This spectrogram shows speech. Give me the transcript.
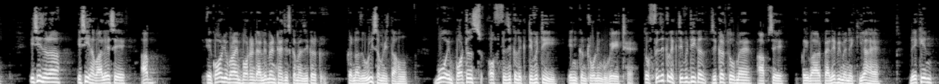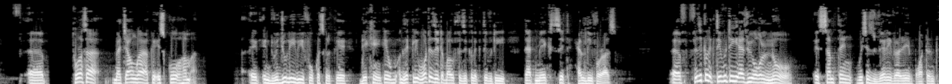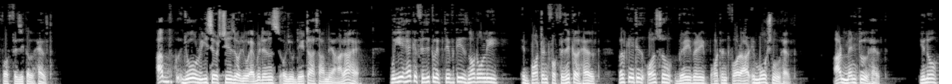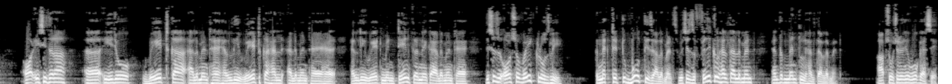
اسی طرح اسی حوالے سے اب ایک اور جو بڑا امپورٹنٹ ایلیمنٹ ہے جس کا میں ذکر کرنا ضروری سمجھتا ہوں، وہ importance of physical activity in controlling weight ہے. تو فزیکل ایکٹیویٹی کا ذکر تو میں آپ سے کئی بار پہلے بھی میں نے کیا ہے، لیکن تھوڑا سا میں چاہوں گا کہ اس کو ہم ایک انڈیویجلی بھی فوکس کر کے دیکھیں کہ exactly what is it about physical activity that makes it healthy for us physical activity as you all know is something which is very very important for physical health اب جو researches اور جو evidence اور جو data سامنے آ رہا ہے، وہ یہ ہے کہ physical activity is not only important for physical health بلکہ it is also very very important for our emotional health or mental health you know اور اسی طرح یہ جو ویٹ کا ایلیمنٹ ہے ہیلدی ویٹ کا ایلیمنٹ ہے ہیلدی ویٹ مینٹین کرنے کا ایلیمنٹ ہے this is also very closely connected to both these elements, which is the physical health element and the mental health element. آپ سوچ رہے ہیں وہ کیسے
